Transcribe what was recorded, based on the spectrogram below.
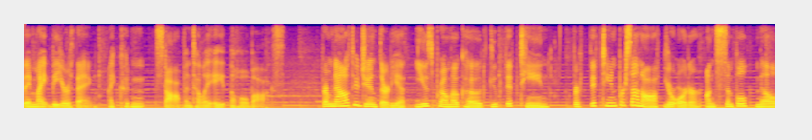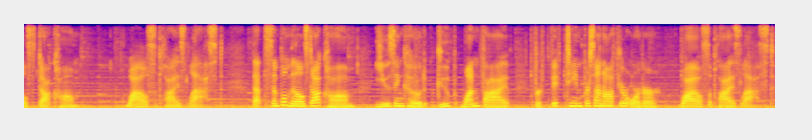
they might be your thing. I couldn't stop until I ate the whole box. From now through June 30th, use promo code GOOP15 for 15% off your order on simplemills.com while supplies last. That's simplemills.com using code GOOP15 for 15% off your order while supplies last.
